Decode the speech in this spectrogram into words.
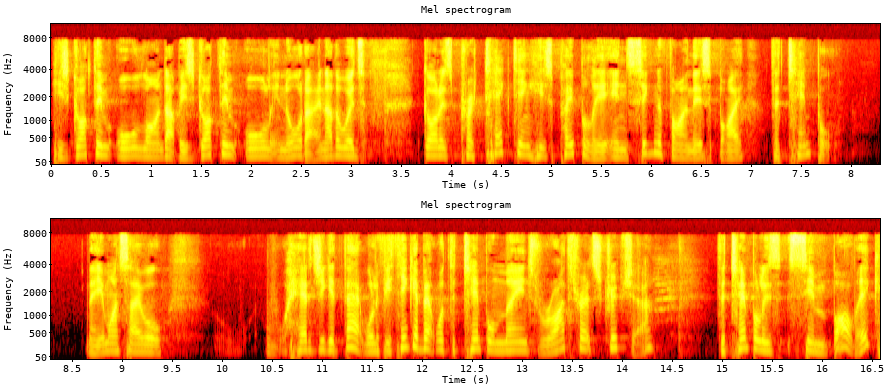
He's got them all lined up, he's got them all in order. In other words, God is protecting his people here in signifying this by the temple. Now, you might say, well, how did you get that? Well, if you think about what the temple means right throughout Scripture, the temple is symbolic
